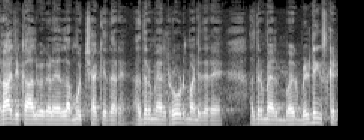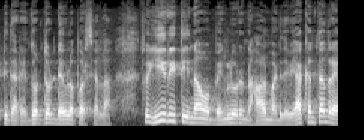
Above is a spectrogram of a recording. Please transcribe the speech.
ರಾಜ ರಾಜಕಾಲುವೆಗಳೆಲ್ಲ ಮುಚ್ಚಿ ಹಾಕಿದ್ದಾರೆ. ಅದ್ರ ಮೇಲೆ ರೋಡ್ ಮಾಡಿದ್ದಾರೆ. ಅದ್ರ ಮೇಲೆ ಬಿಲ್ಡಿಂಗ್ಸ್ ಕಟ್ಟಿದ್ದಾರೆ. ದೊಡ್ಡ ದೊಡ್ಡ ಡೆವಲಪರ್ಸ್ ಎಲ್ಲ. ಸೊ ಈ ರೀತಿ ನಾವು ಬೆಂಗಳೂರನ್ನು ಹಾಳು ಮಾಡಿದ್ದೇವೆ. ಯಾಕಂತಂದರೆ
